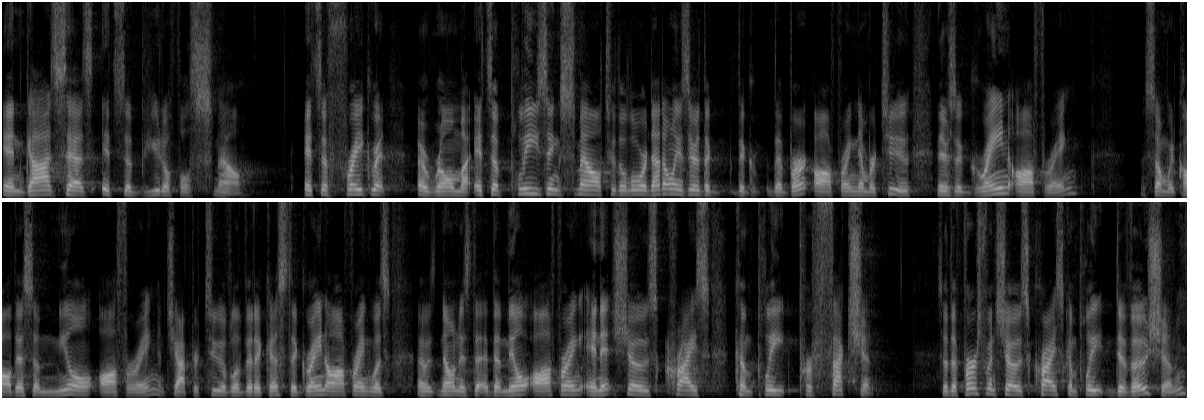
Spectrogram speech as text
And God says it's a beautiful smell, it's a fragrant aroma, it's a pleasing smell to the Lord. Not only is there the, the, the burnt offering, number two, there's a grain offering. Some would call this a meal offering. In chapter 2 of Leviticus, the grain offering was, uh, known as the, the meal offering, and it shows Christ's complete perfection. So the first one shows Christ's complete devotion.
